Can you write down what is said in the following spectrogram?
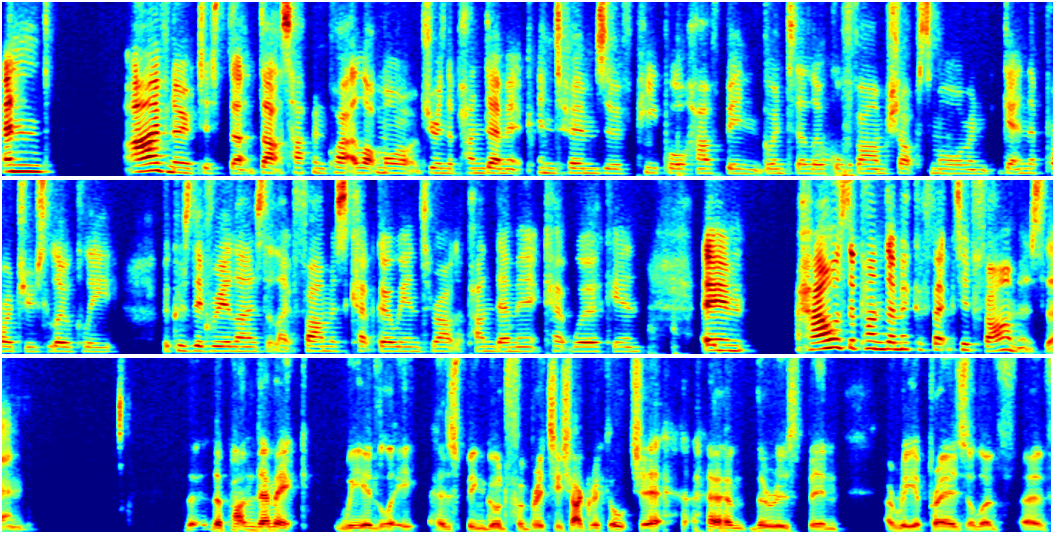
And I've noticed that that's happened quite a lot more during the pandemic in terms of people have been going to their local farm shops more and getting their produce locally because they've realized that like farmers kept going throughout the pandemic, kept working. Um, how has the pandemic affected farmers then? The, the pandemic, weirdly, has been good for British agriculture. um, there has been a reappraisal of, of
